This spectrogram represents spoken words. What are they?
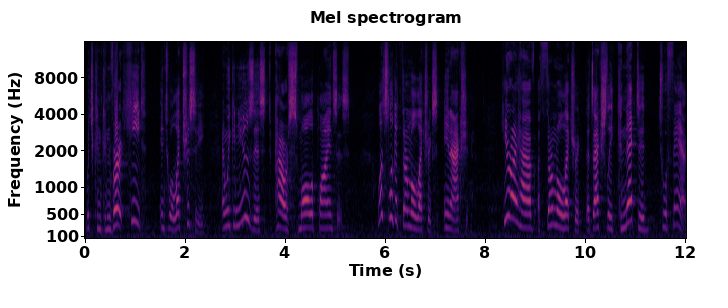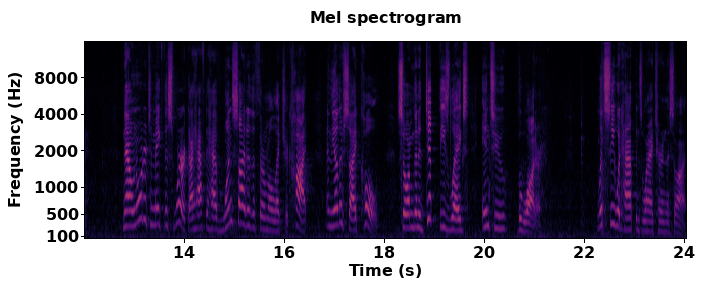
which can convert heat into electricity, and we can use this to power small appliances. Let's look at thermoelectrics in action. Here I have a thermoelectric that's actually connected to a fan. Now, in order to make this work, I have to have one side of the thermoelectric hot and the other side cold. So I'm going to dip these legs into the water. Let's see what happens when I turn this on.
